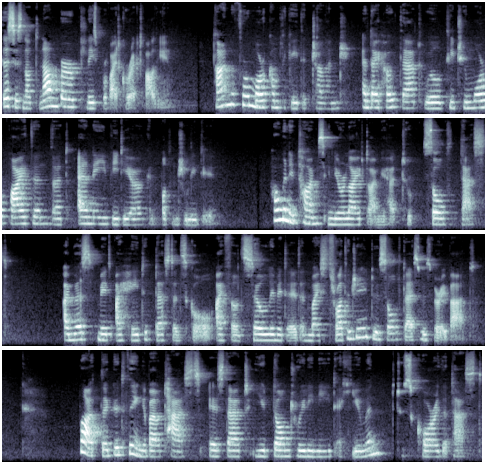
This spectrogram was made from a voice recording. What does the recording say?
this is not number, please provide correct value. Time for more complicated challenge. And I hope that will teach you more Python that any video can potentially do. How many times in your lifetime you had to solve test? I must admit I hated tests at school. I felt so limited and my strategy to solve tests was very bad. But the good thing about tests is that you don't really need a human to score the test.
